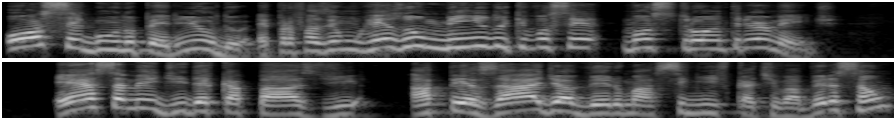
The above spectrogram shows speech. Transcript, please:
O segundo período é para fazer um resuminho do que você mostrou anteriormente. Essa medida é capaz de, apesar de haver uma significativa aversão,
